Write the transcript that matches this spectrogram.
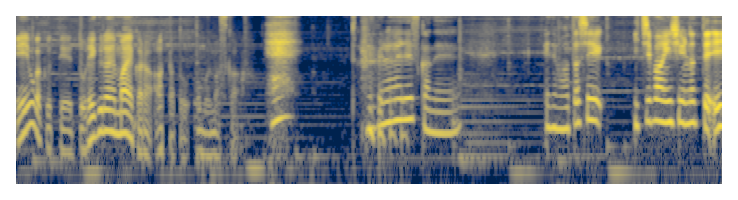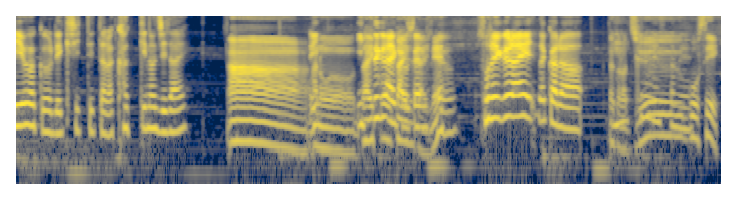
栄養学ってどれぐらい前からあったと思いますか？どれぐらいですかね？えでも私一番印象になって栄養学の歴史って言ったら活気の時代いあーあの大航海時代ね。ど、それぐらいだからだからいくらですかね。15世紀。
